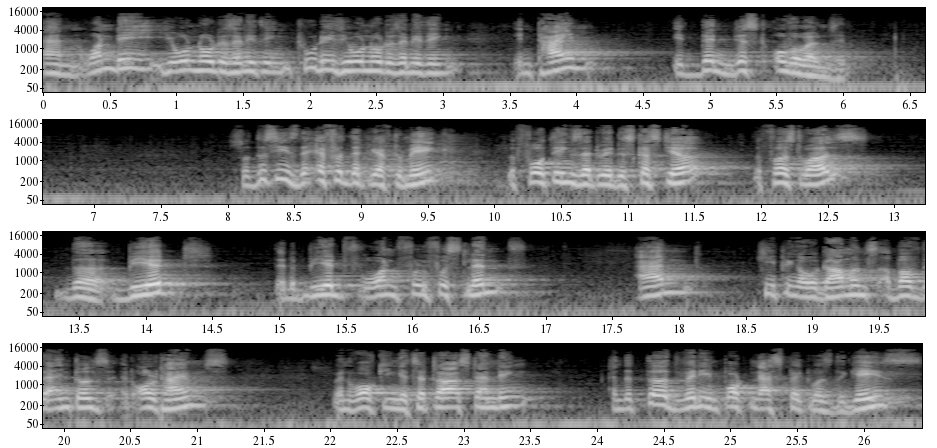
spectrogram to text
And one day he won't notice anything, two days he won't notice anything. In time, it then just overwhelms him. So, this is the effort that we have to make. The four things that we discussed here. The first was the beard, that a beard for one full foot length, and keeping our garments above the ankles at all times, when walking, etc., standing. And the third very important aspect was the gaze,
